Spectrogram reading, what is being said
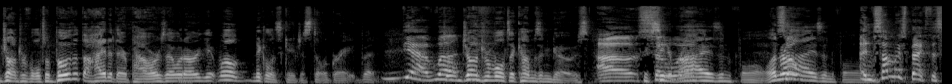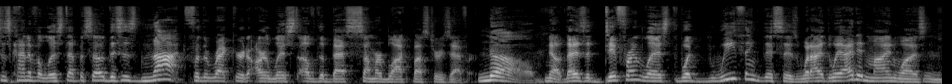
John Travolta, both at the height of their powers, I would argue. Well, Nicolas Cage is still great, but Yeah, well, John Travolta comes and goes. uh, We've so, seen it uh, rise and fall and so, rise and fall. In some respects, this is kind of a list episode. This is not, for the record, our list of the best summer blockbusters ever. no, No, that is a different list. What we think this is, what I the way I did mine was hmm.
